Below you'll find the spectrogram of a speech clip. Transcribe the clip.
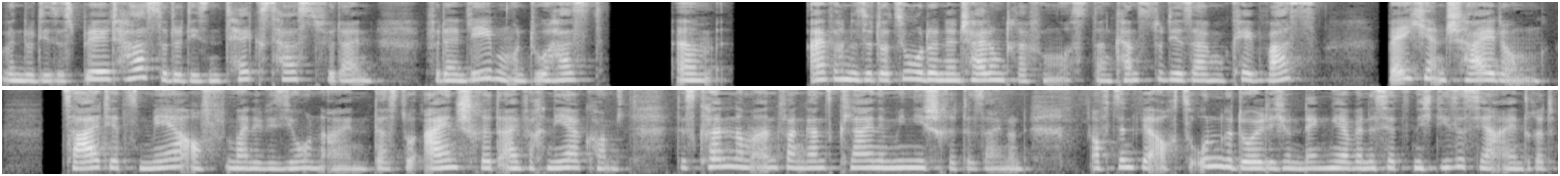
wenn du dieses Bild hast oder diesen Text hast für dein, für dein Leben und du hast ähm, einfach eine Situation, wo du eine Entscheidung treffen musst, dann kannst du dir sagen, okay, was, welche Entscheidung zahlt jetzt mehr auf meine Vision ein, dass du einen Schritt einfach näher kommst. Das können am Anfang ganz kleine Minischritte sein und oft sind wir auch zu ungeduldig und denken, ja, wenn es jetzt nicht dieses Jahr eintritt,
